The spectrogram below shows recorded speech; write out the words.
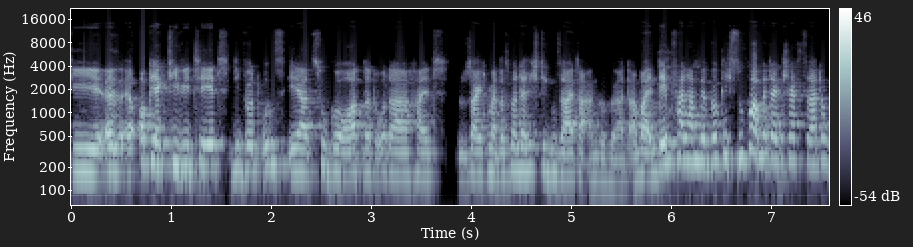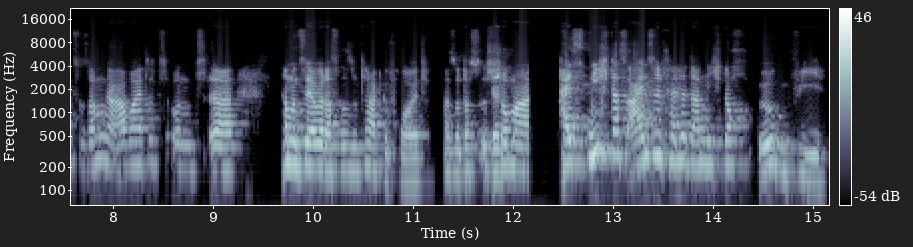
die äh, Objektivität, die wird uns eher zugeordnet oder halt, sag ich mal, dass man der richtigen Seite angehört. Aber in dem Fall haben wir wirklich super mit der Geschäftsleitung zusammengearbeitet und äh, haben uns sehr über das Resultat gefreut. Also das ist ja. schon mal, heißt nicht, dass Einzelfälle dann nicht doch irgendwie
